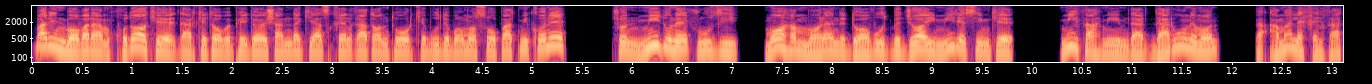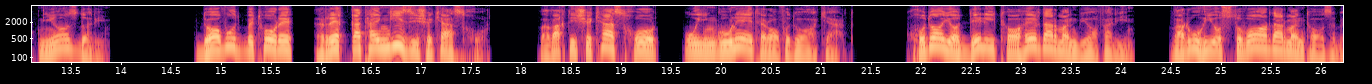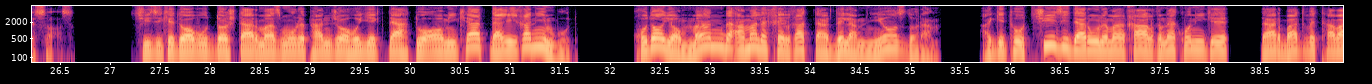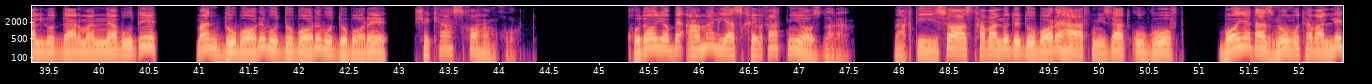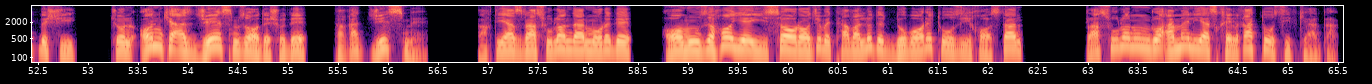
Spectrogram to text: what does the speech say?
بر این باورم خدا که در کتاب پیدایش اندکی از خلقت آنطور که بوده با ما صحبت می‌کنه چون می‌دونه روزی ما هم مانند داوود به جایی می‌رسیم که می‌فهمیم در درونمان به عمل خلقت نیاز داریم. داوود به طور رقت انگیزی شکست خورد و وقتی شکست خورد او این گونه اعتراف و دعا کرد. خدایا دلی تاهر در من بیافرین و روحی استوار در من تازه بساز. چیزی که داوود داشت در مزمور پنجاه و یک ده دعا می کرد دقیقا این بود. خدایا من به عمل خلقت در دلم نیاز دارم اگه تو چیزی درون من خلق نکنی که در بد تولد در من نبوده من دوباره و دوباره و دوباره شکست خواهم خورد. خدایا به عملی از خلقت نیاز دارم. وقتی عیسی از تولد دوباره حرف می‌زد او گفت باید از نو متولد بشی چون آن که از جسم زاده شده فقط جسمه. وقتی از رسولان در مورد آموزه های عیسی راجع به تولد دوباره توضیح خواستند رسولان اون رو عملی از خلقت توصیف کردند.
